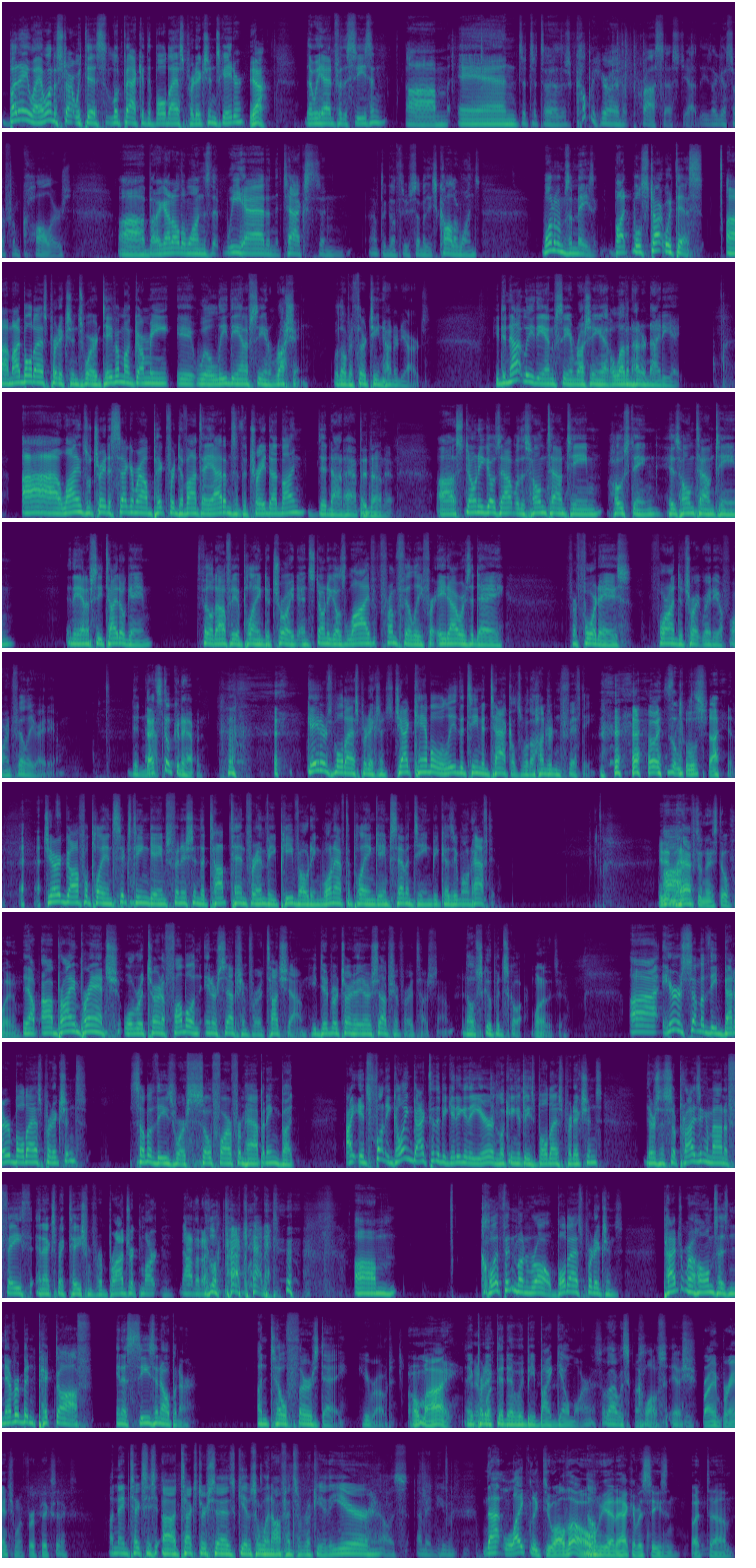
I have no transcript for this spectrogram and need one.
but anyway, I want to start with this. Look back at the bold ass predictions, Gator, Yeah. that we had for the season. Um, and there's a couple here I haven't processed yet. These, I guess, are from callers. Uh, but I got all the ones that we had and the texts, and I have to go through some of these caller ones. One of them's amazing, but we'll start with this. Uh, my bold ass predictions were David Montgomery eh, will lead the NFC in rushing with over 1,300 yards. He did not lead the NFC in rushing at 1,198. Uh, Lions will trade a second round pick for Davante Adams at the trade deadline. Did not happen. Did not happen. Uh, Stoney goes out with his hometown team hosting his hometown team in the NFC title game. Philadelphia playing Detroit, and Stoney goes live from Philly for eight hours a day for four days. Four on Detroit radio, four on Philly radio. Didn't That happen. still could happen. Gators bold ass predictions. Jack Campbell will lead the team in tackles with 150. I was a little shy. of that. Jared Goff will play in 16 games, finish in the top 10 for MVP voting. Won't have to play in game 17 because he won't have to. He didn't Uh, have to, and they still played him. Yep. Uh, Brian Branch will return a fumble and interception for a touchdown. He did return an interception for a touchdown. No scoop and score. One of the two. Uh, here's some of the better bold ass predictions. Some of these were so far from happening, but I, it's funny going back to the beginning of the year and looking at these bold ass predictions. There's a surprising amount of faith and expectation for Brodric Martin. Now that I look back at it, um, Clifton Monroe bold ass predictions. Patrick Mahomes has never been picked off in a season opener until Thursday. He wrote. Oh my! They And it predicted it would be by Gilmore, so that was close-ish. Brian Branch went for a pick six. Unnamed Texas uh, texter says Gibbs will win Offensive Rookie of the Year. I was, I mean, he. Not likely to, although No. he had a heck of a season. But um,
